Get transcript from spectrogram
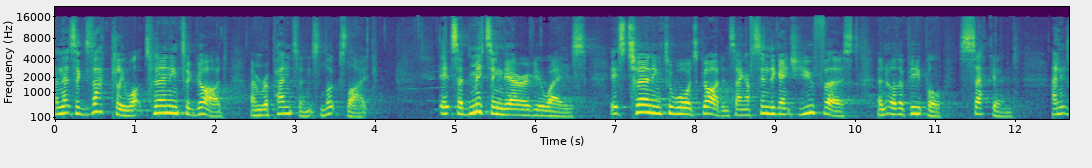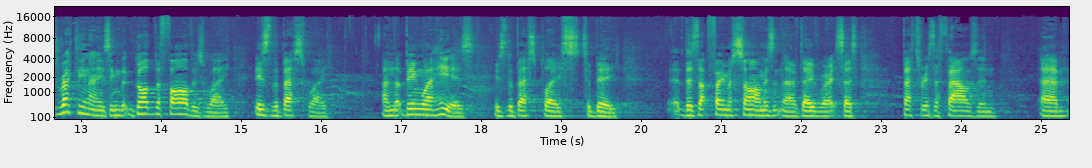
And that's exactly what turning to God and repentance looks like. It's admitting the error of your ways. It's turning towards God and saying, I've sinned against you first and other people second. And it's recognizing that God the Father's way is the best way and that being where He is is the best place to be. There's that famous psalm, isn't there, of David, where it says, Better is a thousand, um,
